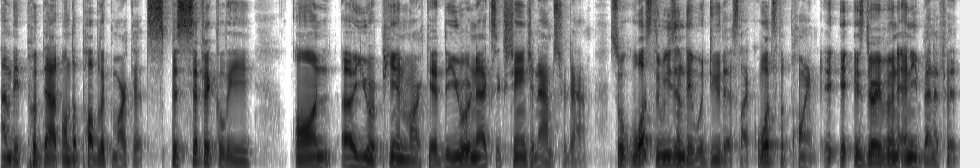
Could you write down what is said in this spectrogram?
and they put that on the public market, specifically on a European market, the Euronext exchange in Amsterdam. So what's the reason they would do this? Like, what's the point? Is there even any benefit?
